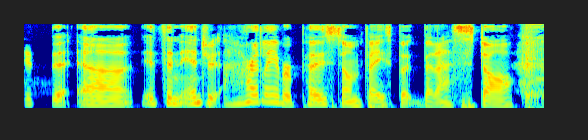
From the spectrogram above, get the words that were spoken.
it's uh, it's an interest. I hardly ever post on Facebook, but I stalk it.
